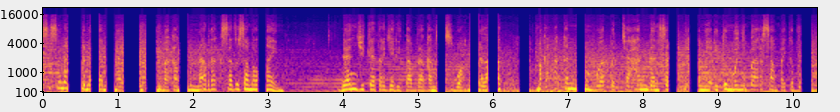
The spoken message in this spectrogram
susunan benda-benda ini bakal menabrak satu sama lain. Dan jika terjadi tabrakan sebuah benda langit, maka akan membuat pecahan dan itu menyebar sampai ke bumi.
